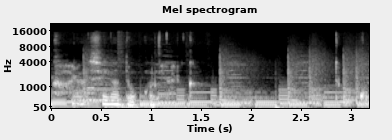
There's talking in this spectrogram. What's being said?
からしがどこにあるか。どこ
